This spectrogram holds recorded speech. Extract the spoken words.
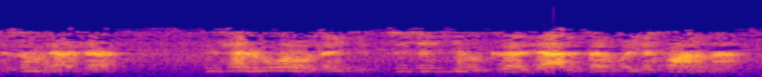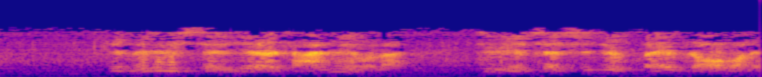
就这么点事儿。今天如果我的这些衣服搁在家里，我一换呢，也没这个血迹啥也没有了，这个也确实就怀疑不着我了。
